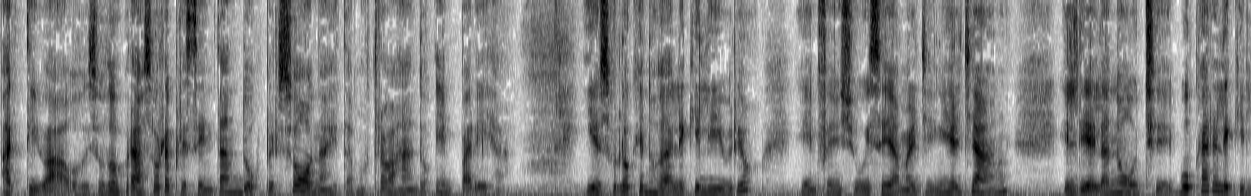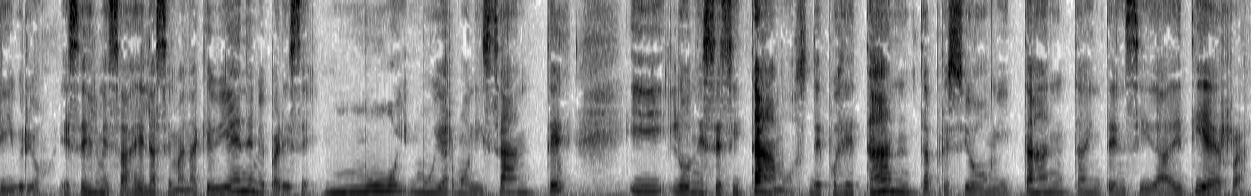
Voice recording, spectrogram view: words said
activados. Esos dos brazos representan dos personas, trabajando en pareja. Y eso es lo que nos da el equilibrio. En Feng Shui se llama el yin y el yang el día y la noche, buscar el equilibrio. Ese es el mensaje de la semana que viene, me parece muy, muy armonizante y lo necesitamos después de tanta presión y tanta intensidad de tierra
